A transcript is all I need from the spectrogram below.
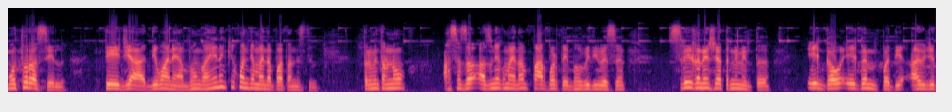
मथुर असेल तेजा दिवाण्या भोंगा हे नक्की कोणत्या मैदानात पाहताना दिसतील? तर मित्रांनो असं जर अजून एक मैदान पार पडतं आहे भव्य दिवस श्री गणेश यात्रेनिमित्त एक गाव एक गणपती आयोजित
